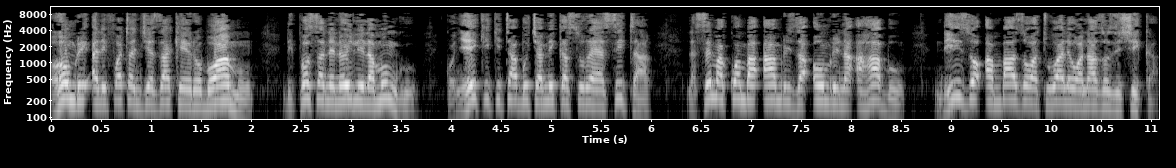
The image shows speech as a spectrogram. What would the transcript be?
omri alifuata njia zake yeroboamu ndiposa neno hili la mungu kwenye hiki kitabu cha mika sura ya sita lasema kwamba amri za omri na ahabu ndizo ambazo watu wale wanazozishika.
